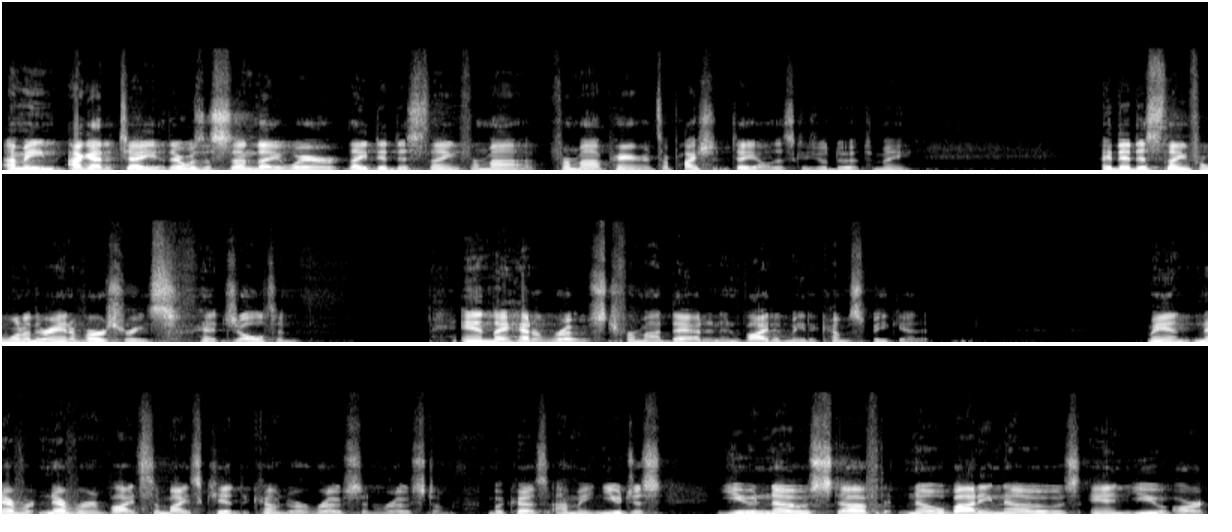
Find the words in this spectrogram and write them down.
I mean, I got to tell you, there was a Sunday where they did this thing for my, for my parents. I probably shouldn't tell you all this because you'll do it to me. They did this thing for one of their anniversaries at Jolton, and they had a roast for my dad and invited me to come speak at it. Man, never, never invite somebody's kid to come to a roast and roast them because, I mean, you just, you know stuff that nobody knows, and you are,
